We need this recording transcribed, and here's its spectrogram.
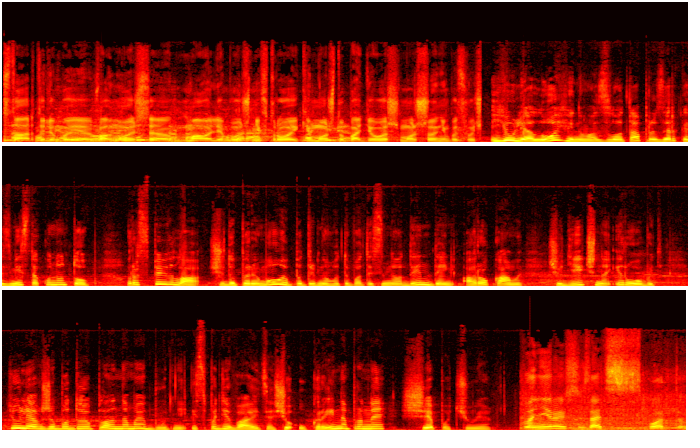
Старты любые, волнуешься, мало ли будешь не в тройке, может упадешь, может что-нибудь случится. Юлія Логвінова, золота призерка з міста Конотоп, розповіла, що до перемоги потрібно готуватися не один день, а роками, що дівчина і робить. Юлія вже будує план на майбутнє і сподівається, що Україна про неї ще почує. Планирую связать с спортом,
